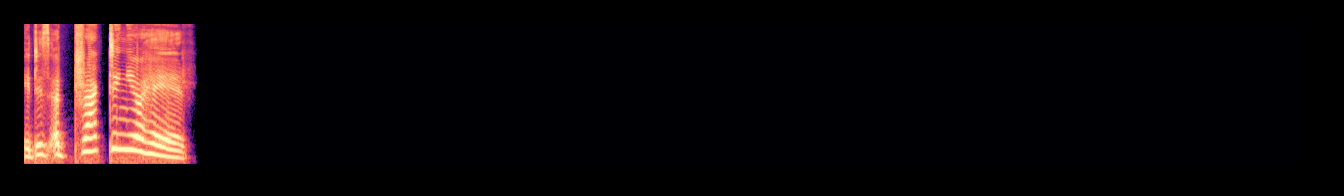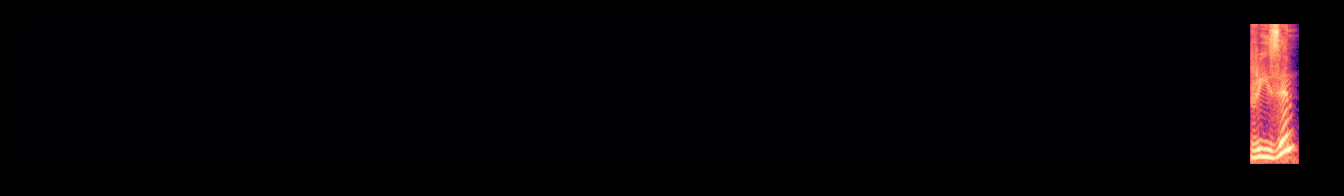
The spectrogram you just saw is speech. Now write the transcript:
It is attracting your hair. Reason?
